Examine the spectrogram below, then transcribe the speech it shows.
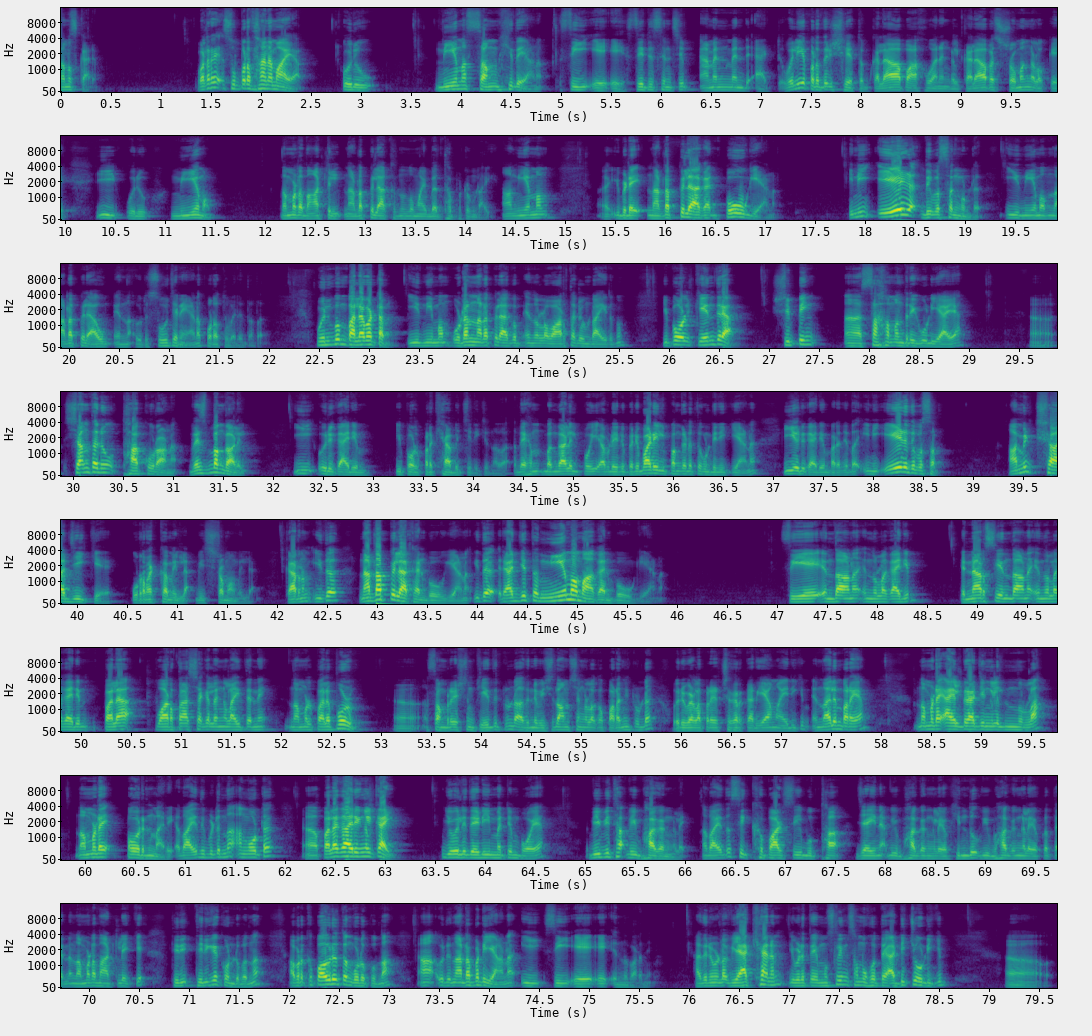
നമസ്കാരം. വളരെ സുപ്രധാനമായ ഒരു നിയമസംഹിതയാണ് സി എ എ സിറ്റിസൺഷിപ്പ് അമെൻമെന്റ് ആക്ട് വലിയ പ്രതിഷേധം കലാപാഹ്വാനങ്ങൾ കലാപശ്രമങ്ങളൊക്കെ ഈ ഒരു നിയമം നമ്മുടെ നാട്ടിൽ നടപ്പിലാക്കുന്നതുമായി ബന്ധപ്പെട്ടുണ്ടായി. ആ നിയമം ഇവിടെ നടപ്പിലാകാൻ പോവുകയാണ്. ഇനി ഏഴ് ദിവസം കൊണ്ട് ഈ നിയമം നടപ്പിലാവും എന്ന ഒരു സൂചനയാണ് പുറത്തു വരുന്നത്. മുൻപും പലവട്ടം ഈ നിയമം ഉടൻ നടപ്പിലാകും എന്നുള്ള വാർത്തകളുണ്ടായിരുന്നു. ഇപ്പോൾ കേന്ദ്ര ഷിപ്പിംഗ് സഹമന്ത്രി കൂടിയായ ശന്തനു ഠാക്കൂറാണ് വെസ്റ്റ് ബംഗാളിൽ ഈ ഒരു കാര്യം ഇപ്പോൾ പ്രഖ്യാപിച്ചിരിക്കുന്നത്. അദ്ദേഹം ബംഗാളിൽ പോയി അവിടെ ഒരു പരിപാടിയിൽ പങ്കെടുത്തുകൊണ്ടിരിക്കുകയാണ്. ഈ ഒരു കാര്യം പറഞ്ഞത്. ഇനി ഏഴ് ദിവസം അമിത് ഷാജിക്ക് ഉറക്കമില്ല വിശ്രമമില്ല. കാരണം ഇത് നടപ്പിലാക്കാൻ പോവുകയാണ്. ഇത് രാജ്യത്ത് നിയമമാകാൻ പോവുകയാണ്. സി എ എന്താണ് എന്നുള്ള കാര്യം എൻ ആർ സി എന്താണ് എന്നുള്ള കാര്യം പല വാർത്താശകലങ്ങളായി തന്നെ നമ്മൾ പലപ്പോഴും സംപ്രേഷണം ചെയ്തിട്ടുണ്ട്. അതിന്റെ വിശദാംശങ്ങളൊക്കെ പറഞ്ഞിട്ടുണ്ട്. ഒരു വേള പ്രേക്ഷകർക്ക് അറിയാമായിരിക്കും എന്നാലും പറയാം നമ്മുടെ അയൽ രാജ്യങ്ങളിൽ നിന്നുള്ള നമ്മുടെ പൗരന്മാർ അതായത് ഇവിടുന്ന് അങ്ങോട്ട് പല കാര്യങ്ങൾക്കായി ജോലി തേടിയും മറ്റും പോയ വിവിധ വിഭാഗങ്ങളെ അതായത് സിഖ് പാഴ്സി ബുദ്ധ ജൈന വിഭാഗങ്ങളെയോ ഹിന്ദു വിഭാഗങ്ങളെയോ ഒക്കെ തന്നെ നമ്മുടെ നാട്ടിലേക്ക് തിരി തിരികെ കൊണ്ടുവന്ന് അവർക്ക് പൗരത്വം കൊടുക്കുന്ന ആ ഒരു നടപടിയാണ് ഈ സി എ എ എന്ന് പറഞ്ഞു. അതിനുള്ള വ്യാഖ്യാനം ഇവിടുത്തെ മുസ്ലിം സമൂഹത്തെ അടിച്ചോടിക്കും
